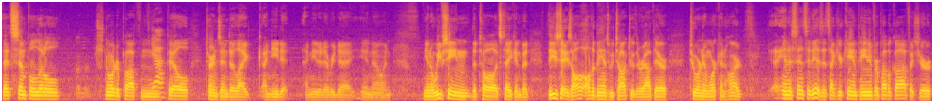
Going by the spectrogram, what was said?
that simple little mm-hmm. snorter puff and Yeah. pill turns into like I need it. I need it every day, you know. Mm-hmm. And you know we've seen the toll it's taken, but these days all all the bands we talk to that are out there touring and working hard. In a sense, it is. It's like you're campaigning for public office. You're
